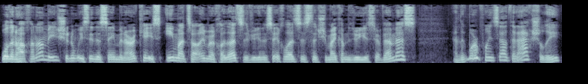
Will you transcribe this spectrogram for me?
Well, then hachanami, shouldn't we say the same in our case? If you're going to say chaletzis, that she might come to do yisyavemis, and the Gemara points out that actually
